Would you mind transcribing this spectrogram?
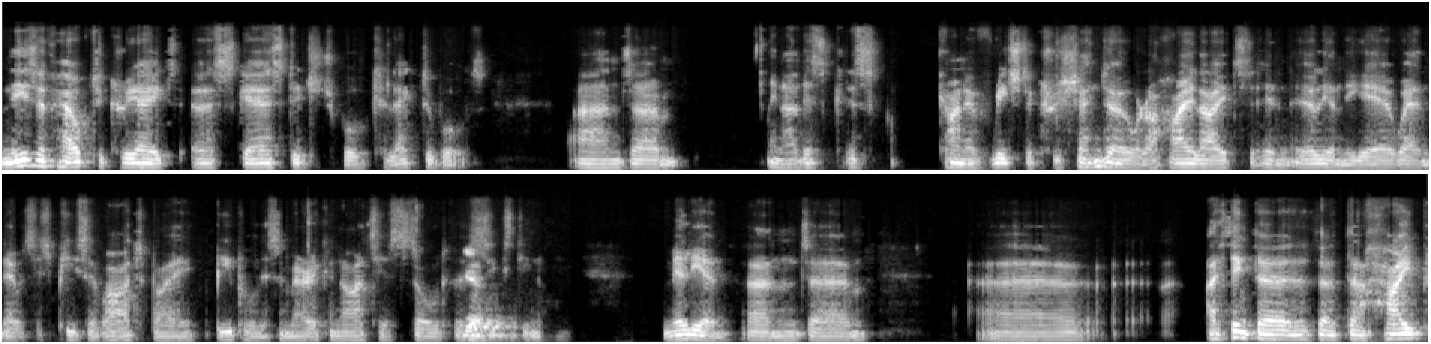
And these have helped to create uh, scarce digital collectibles. And um, you know this this kind of reached a crescendo or a highlight in early in the year when there was this piece of art by Beeple, this American artist, sold for yeah. 69 million. And um, uh, I think the, the, the hype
